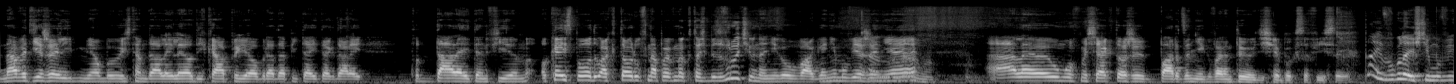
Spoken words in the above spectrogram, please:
nawet jeżeli miałby być tam dalej Leo DiCaprio, Brada Pitta i tak dalej, to dalej ten film, okej, okay, z powodu aktorów na pewno ktoś by zwrócił na niego uwagę, nie mówię, że nie, ale umówmy się, aktorzy bardzo nie gwarantują dzisiaj box office'u. Tak i w ogóle jeśli mówi,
